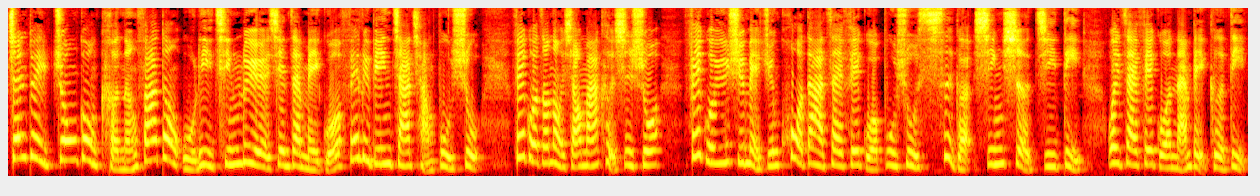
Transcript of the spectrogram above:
针对中共可能发动武力侵略，现在美国、菲律宾加强部署。菲国总统小马可是说，菲国允许美军扩大在菲国部署四个新设基地，位在菲国南北各地。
